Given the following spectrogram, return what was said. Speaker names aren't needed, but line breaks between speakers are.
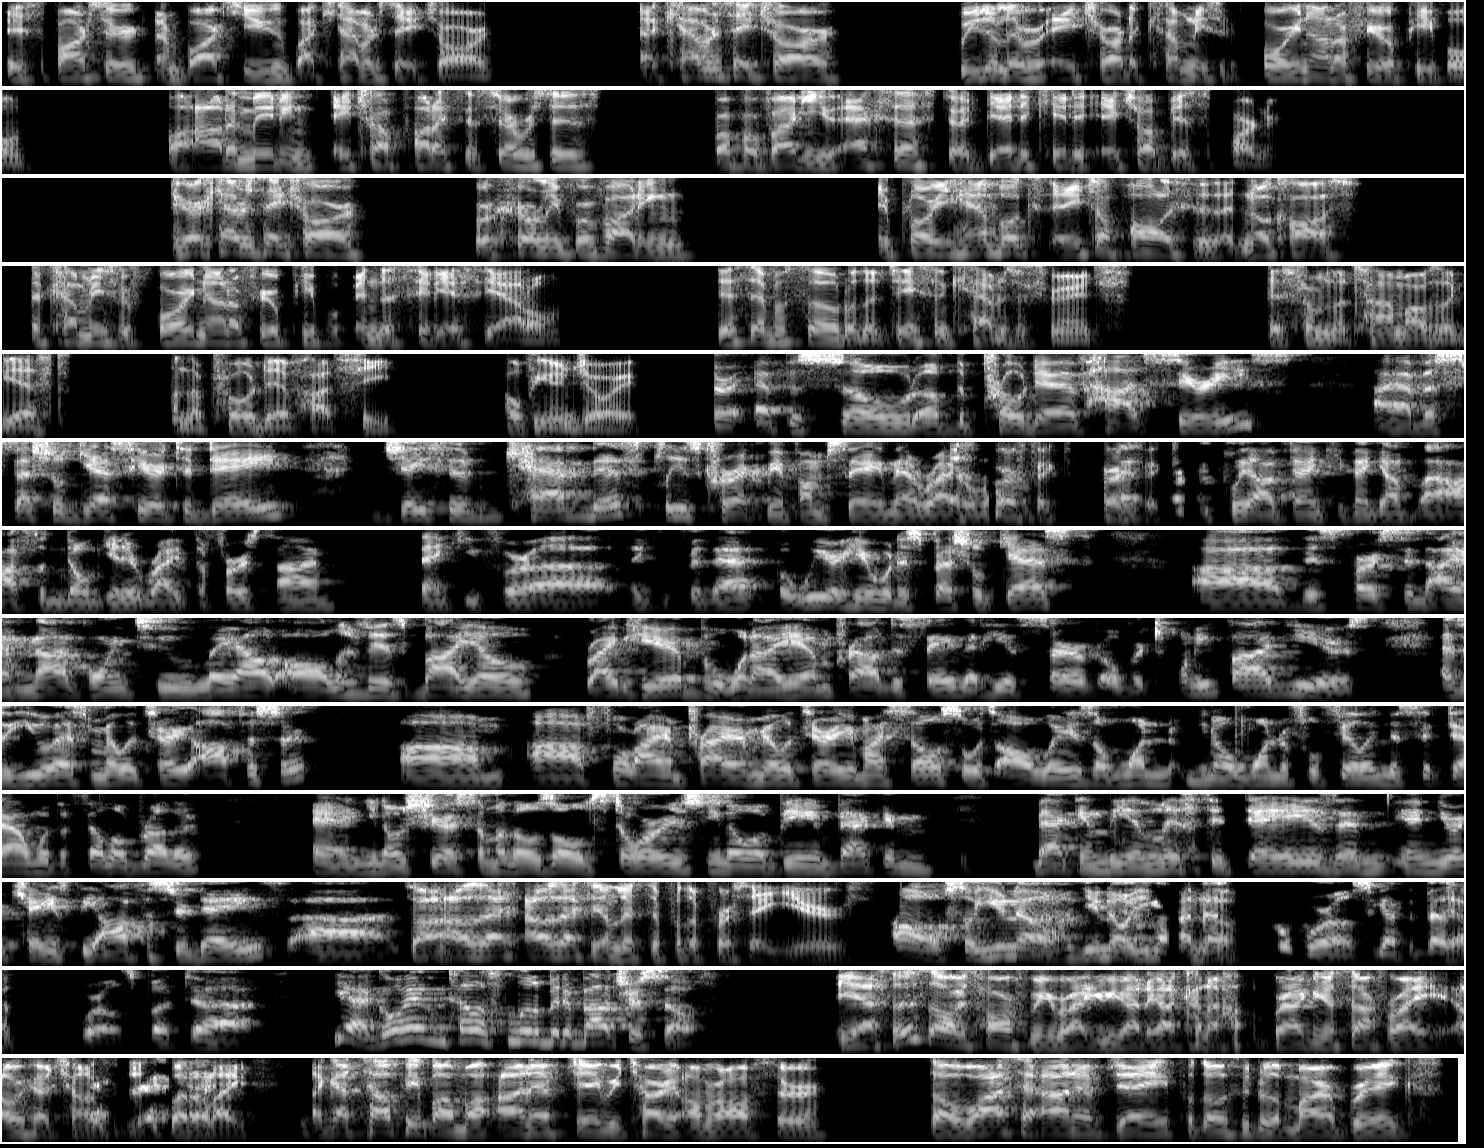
is sponsored and brought to you by Cavness HR. At Cavness HR, we deliver HR to companies with 49 or fewer people while automating HR products and services while providing you access to a dedicated HR business partner. Here at Cavness HR, we're currently providing employee handbooks and HR policies at no cost to companies with 49 or fewer people in the city of Seattle. This episode of the Jason Cavness Experience is from the time I was a guest on the Pro Dev Hot Seat. Hope you enjoy it.
another episode of the Pro Dev Hot Series. I have a special guest here today, Jason Cavness. Please correct me if I'm saying that right.
That's
or wrong.
perfect.
That's
Perfect.
perfectly. Uh, thank you. Thank you. I, I often don't get it right the first time. Thank you for uh, thank you for that. But we are here with a special guest. Uh, this person, I am not going to lay out all of his bio right here, but what I am proud to say that he has served over 25 years as a U.S. military officer. Um, uh, for I am prior military myself, so it's always a one you know wonderful feeling to sit down with a fellow brother and you know share some of those old stories. You know of being back in back in the enlisted days, and in your case, the officer days. Uh,
So I was, I was actually enlisted for the first eight years.
oh, so you know, you know, you got the
know.
best of both worlds. You got the best
Yeah.
of both worlds. But uh, yeah, go ahead and tell us a little bit about yourself.
Yeah, so this is always hard for me, right? You got to kind of brag on yourself, right? I always had a challenge for this, but uh, like, like I tell people, I'm an INFJ retired armor officer. So why I say INFJ for those who do the Myers-Briggs,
